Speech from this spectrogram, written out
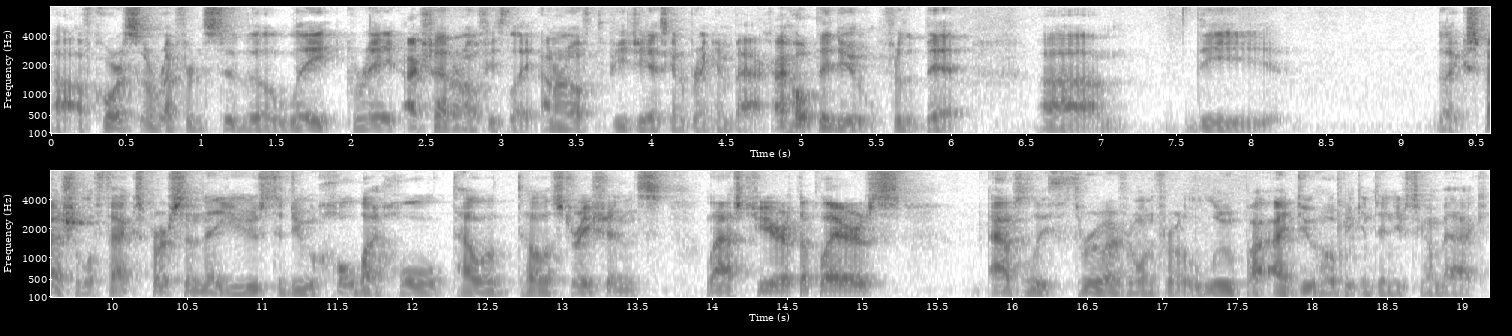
Uh, of course, a reference to the late, great. Actually, I don't know if he's late. I don't know if the PGA is going to bring him back. I hope they do for the bit. Um, the like special effects person they used to do hole by hole tele- telestrations last year at the Players absolutely threw everyone for a loop. I, I do hope he continues to come back.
